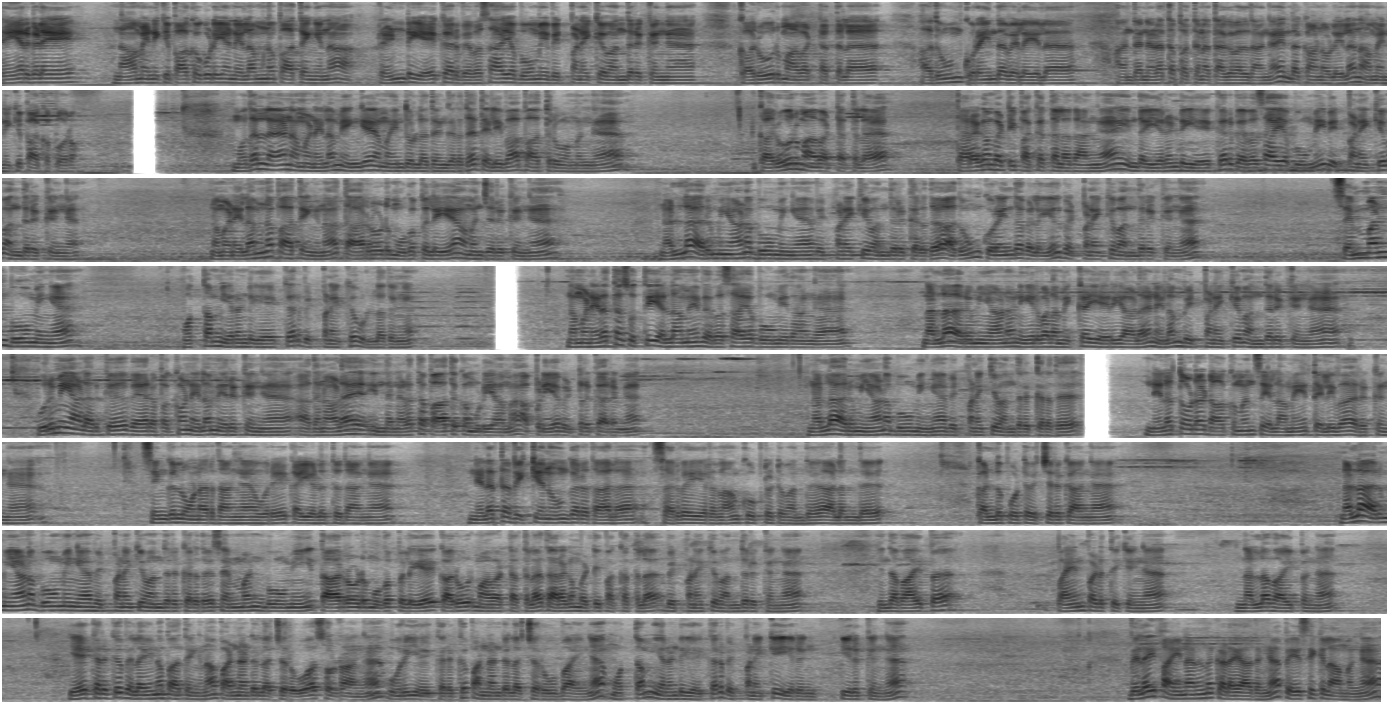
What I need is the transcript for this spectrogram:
நேயர்களே நாம் இன்னைக்கு பார்க்கக்கூடிய நிலம்னு பார்த்தீங்கன்னா ரெண்டு ஏக்கர் விவசாய பூமி விற்பனைக்கு வந்திருக்குங்க. கரூர் மாவட்டத்தில் அதுவும் குறைந்த விலையில். அந்த நிலத்தை பற்றின தகவல் தாங்க இந்த காணொளியில் நாம் இன்னைக்கு பார்க்க போகிறோம் முதல்ல நம்ம நிலம் எங்கே அமைந்துள்ளதுங்கிறத தெளிவாக பார்த்துருவோமுங்க. கரூர் மாவட்டத்தில் தரகம்பட்டி பக்கத்தில் தாங்க இந்த இரண்டு ஏக்கர் விவசாய பூமி விற்பனைக்கு வந்திருக்குங்க. நம்ம நிலம்னு பார்த்தீங்கன்னா தார் ரோடு முகப்பிலேயே அமைஞ்சிருக்குங்க. நல்ல அருமையான பூமிங்க. விற்பனைக்கு வந்திருக்கிறது. அதுவும் குறைந்த விலையில் விற்பனைக்கு வந்திருக்குங்க. செம்மண் பூமிங்க. மொத்தம் இரண்டு ஏக்கர் விற்பனைக்கு உள்ளதுங்க. நம்ம நிலத்தை சுற்றி எல்லாமே விவசாய பூமி தாங்க. நல்ல அருமையான நீர்வளமிக்க ஏரியாவில் நிலம் விற்பனைக்கு வந்திருக்குங்க. உரிமையாளருக்கு வேறு பக்கம் நிலம் இருக்குங்க. அதனால் இந்த நிலத்தை பார்த்துக்க முடியாமல் அப்படியே விட்டுருக்காருங்க. நல்ல அருமையான பூமிங்க விற்பனைக்கு வந்திருக்கிறது. நிலத்தோட டாக்குமெண்ட்ஸ் எல்லாமே தெளிவாக இருக்குங்க. சிங்கிள் ஓனர் தாங்க ஒரே கையெழுத்து தாங்க. நிலத்தை விற்கணுங்கிறதால சர்வேயரெல்லாம் கூப்பிட்டுட்டு வந்து அளந்து கல் போட்டு வச்சுருக்காங்க. நல்ல அருமையான பூமிங்க விற்பனைக்கு வந்திருக்கிறது. செம்மண் பூமி தார் ரோடு முகப்பிலேயே கரூர் மாவட்டத்தில் தரகம்பட்டி பக்கத்தில் விற்பனைக்கு வந்திருக்குங்க. இந்த வாய்ப்பை பயன்படுத்திக்கங்க. நல்ல வாய்ப்புங்க. ஏக்கருக்கு விலைன்னு பார்த்தீங்கன்னா பன்னெண்டு லட்சம் ரூபா சொல்கிறாங்க ஒரு ஏக்கருக்கு பன்னெண்டு லட்சம் ரூபாய்ங்க. மொத்தம் இரண்டு ஏக்கர் விற்பனைக்கு இருங் இருக்குங்க. விலை ஃபைனல்னு கிடையாதுங்க. பேசிக்கலாமுங்க.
